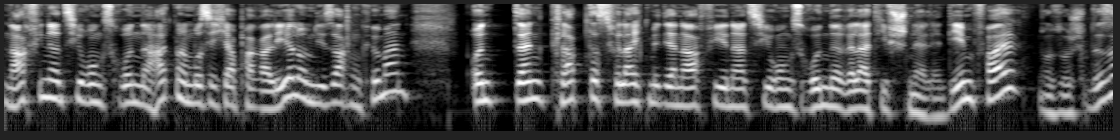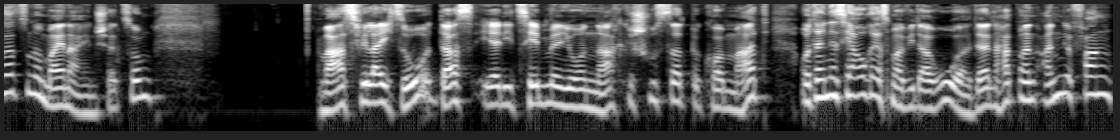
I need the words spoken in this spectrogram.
Nachfinanzierungsrunde hat. Man muss sich ja parallel um die Sachen kümmern. Und dann klappt das vielleicht mit der Nachfinanzierungsrunde relativ schnell. In dem Fall, also das ist jetzt nur meine Einschätzung, war es vielleicht so, dass er die 10 Millionen nachgeschustert bekommen hat. Und dann ist ja auch erstmal wieder Ruhe. Dann hat man angefangen,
